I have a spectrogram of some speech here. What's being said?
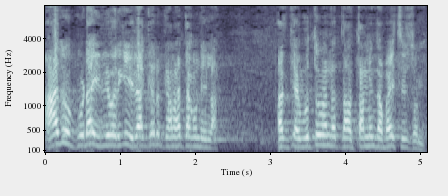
ಆದರೂ ಕೂಡ ಇಲ್ಲಿವರೆಗೆ ಇಲಾಖೆಯವರು ಕ್ರಮ ತಗೊಂಡಿಲ್ಲ. ಅದಕ್ಕೆ ಉತ್ತರವನ್ನು ನಾವು ತಮ್ಮಿಂದ ಬಯಸ್ತೀವಿ ಸ್ವಾಮಿ.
